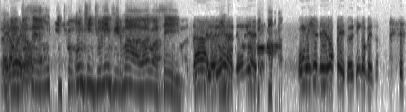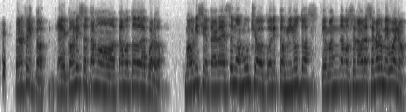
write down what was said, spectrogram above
Pero bueno. entonces un chinchulín firmado, algo así. Dale, olvídate, olvídate. Un billete de dos pesos, de cinco pesos. Perfecto, eh, con eso estamos, estamos todos de acuerdo. Mauricio, te agradecemos mucho por estos minutos, te mandamos un abrazo enorme y bueno,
